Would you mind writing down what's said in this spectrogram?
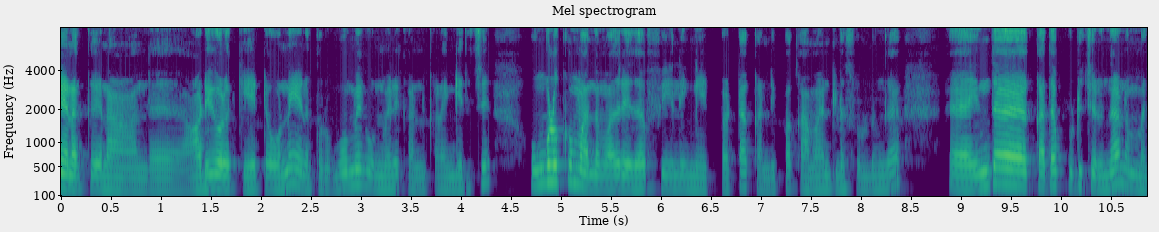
எனக்கு நான் அந்த ஆடியோவில் கேட்ட உடனே எனக்கு ரொம்பவுமே உண்மையிலே கண் கலங்கிருச்சு. உங்களுக்கும் அந்த மாதிரி ஏதாவது ஃபீலிங் ஏற்பட்டால் கண்டிப்பாக கமெண்ட்டில் சொல்லுங்கள் இந்த கதை பிடிச்சிருந்தா நம்ம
